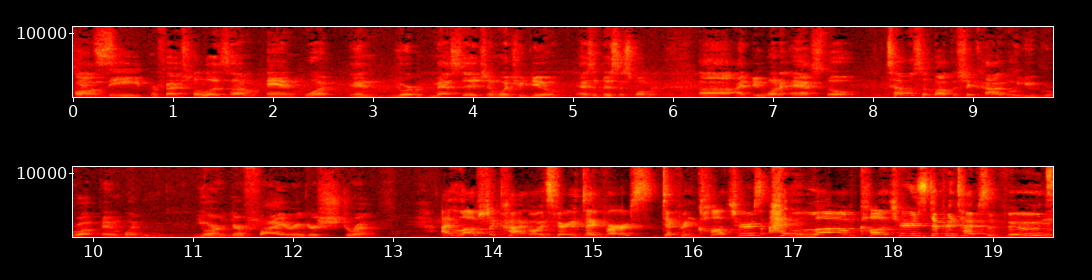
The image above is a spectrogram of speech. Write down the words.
on the professionalism and what and your message and what you do as a businesswoman. Uh, I do want to ask though, tell us about the Chicago you grew up in. What your your fire and your strength. I love Chicago. It's very diverse, different cultures. I love cultures, different types of foods.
